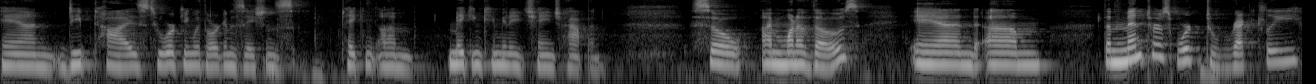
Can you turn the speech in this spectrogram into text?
and deep ties to working with organizations taking, um, making community change happen. So I'm one of those. And um, the mentors work directly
